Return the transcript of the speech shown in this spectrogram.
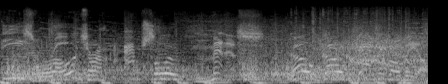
These roads are absolute menace. Go, go, Gadgetmobile!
